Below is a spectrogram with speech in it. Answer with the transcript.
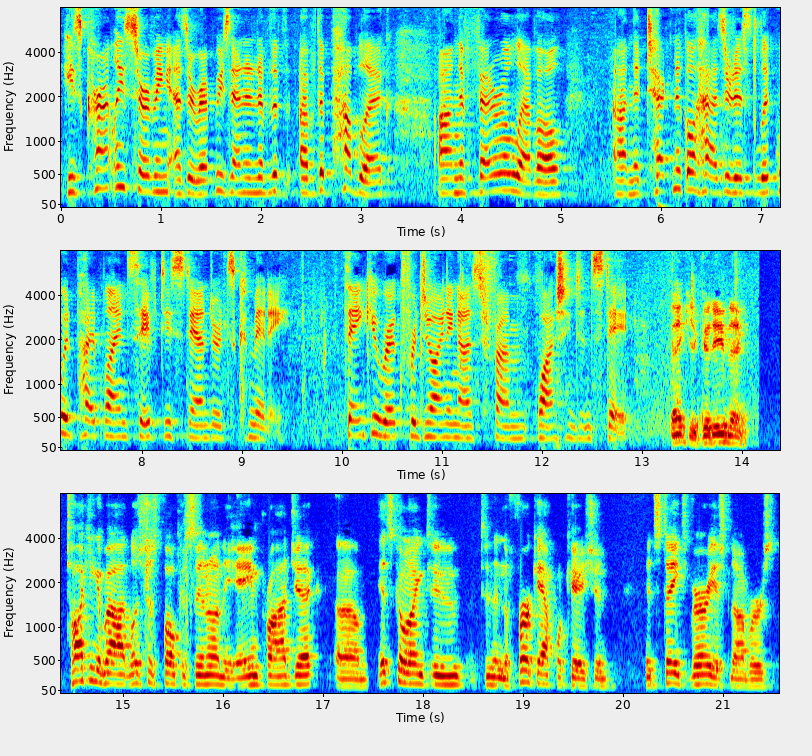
He's currently serving as a representative of the, of the public on the federal level on the Technical Hazardous Liquid Pipeline Safety Standards Committee. Thank you, Rick, for joining us from Washington State. Thank you. Good evening. Talking about, let's just focus in on the AIM project. Um, it's going to, to, in the FERC application, it states various numbers,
